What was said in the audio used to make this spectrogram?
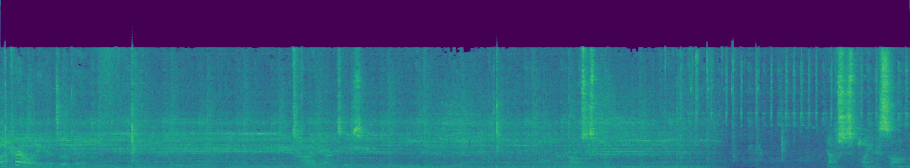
I kinda like it, it's okay. No, I was just playing. I was just playing a song.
